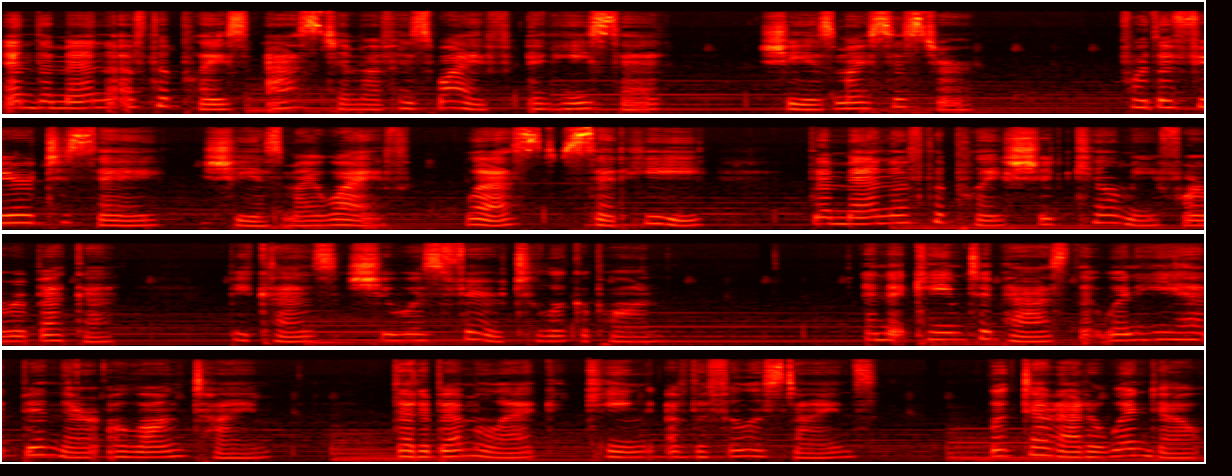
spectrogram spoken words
And the men of the place asked him of his wife, and he said, She is my sister. For the fear to say, She is my wife, lest, said he, the men of the place should kill me for Rebekah, because she was fair to look upon. And it came to pass that when he had been there a long time, that Abimelech, king of the Philistines, looked out at a window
